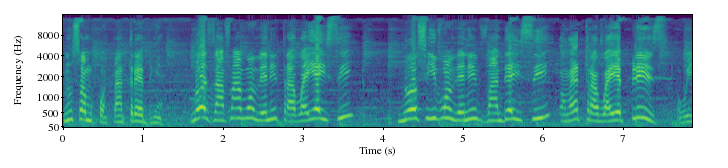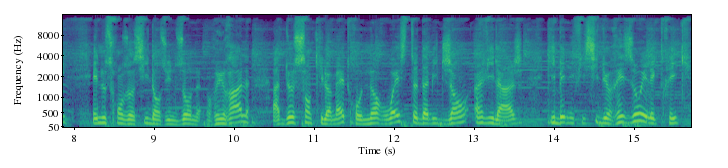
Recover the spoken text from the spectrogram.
nous sommes contents très bien. Nos enfants vont venir travailler ici, nos filles vont venir vendre ici, on va travailler plus, oui. Et nous serons aussi dans une zone rurale à 200 km au nord-ouest d'Abidjan, un village qui bénéficie du réseau électrique,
